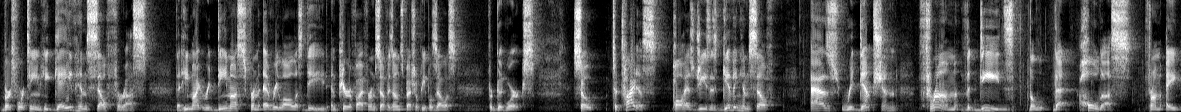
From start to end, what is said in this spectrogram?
verse 14. He gave himself for us that he might redeem us from every lawless deed and purify for himself his own special people zealous for good works. So to Titus, Paul has Jesus giving himself as redemption from the deeds that hold us from a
